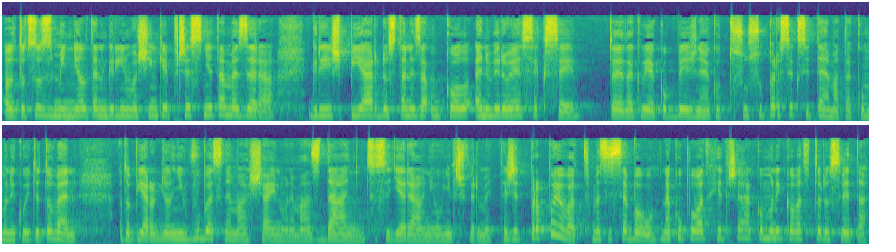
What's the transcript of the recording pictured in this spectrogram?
ale to, co zmínil ten greenwashing, je přesně ta mezera, když PR dostane za úkol Enviro je sexy, to je takový jako běžné, jako to jsou super sexy témata, komunikujte to ven. A to PR oddělení vůbec nemá šajnu, nemá zdání, co se děje reálně uvnitř firmy. Takže propojovat mezi sebou, nakupovat chytře a komunikovat to do světa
